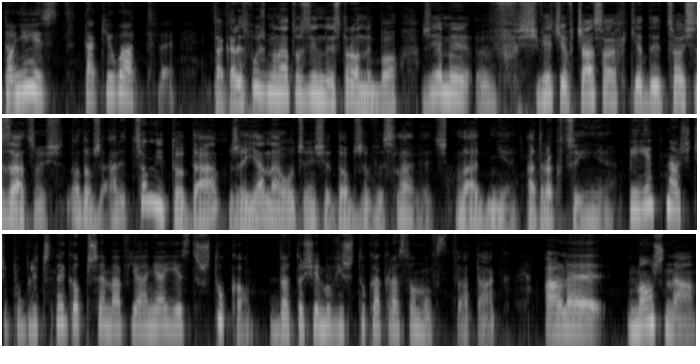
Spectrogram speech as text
to nie jest takie łatwe. Tak, ale spójrzmy na to z innej strony, bo żyjemy w świecie, w czasach, kiedy coś za coś. No dobrze, ale co mi to da, że ja nauczę się dobrze wysławiać, ładnie, atrakcyjnie? Umiejętność publicznego przemawiania jest sztuką, bo to się mówi sztuka krasomówstwa, tak? Ale można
